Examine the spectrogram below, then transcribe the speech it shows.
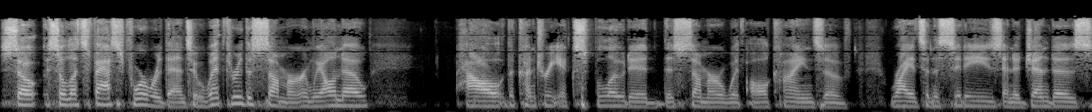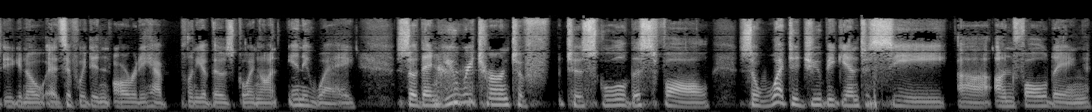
So so let's fast forward then. So we went through the summer and we all know how the country exploded this summer with all kinds of riots in the cities and agendas, you know, as if we didn't already have plenty of those going on anyway. So then you returned to to school this fall. So what did you begin to see uh, unfolding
